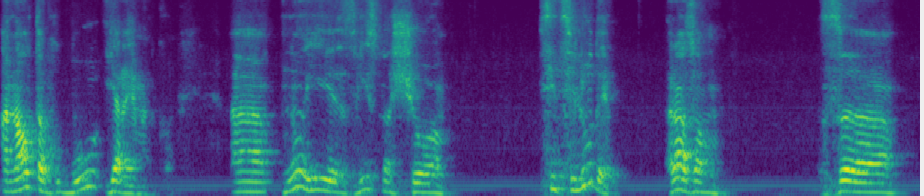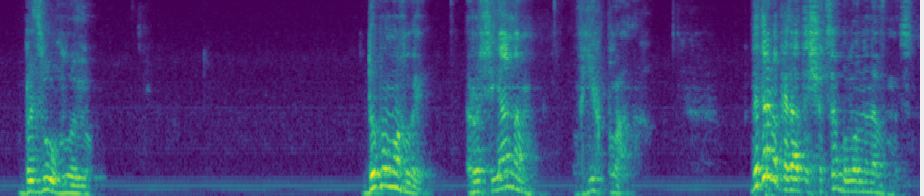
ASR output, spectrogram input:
Анал Губу Яременко. А, ну і звісно, що всі ці люди разом з безуглою допомогли росіянам в їх планах. Не треба казати, що це було ненавмисно.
